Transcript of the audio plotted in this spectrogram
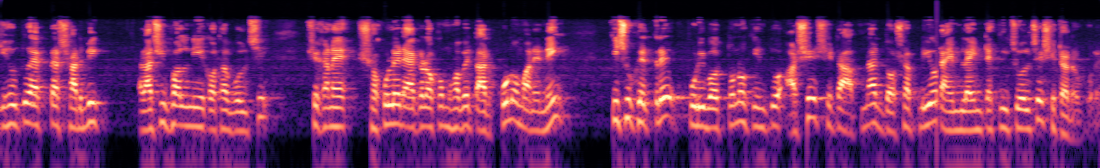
যেহেতু একটা সার্বিক রাশিফল নিয়ে কথা বলছি, সেখানে সকলের একরকম হবে, তার কোনো মানে নেই। কিছু ক্ষেত্রে পরিবর্তনও কিন্তু আসে, সেটা আপনার দশাপ্রিয় টাইম লাইনটা কী চলছে সেটার উপরে।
